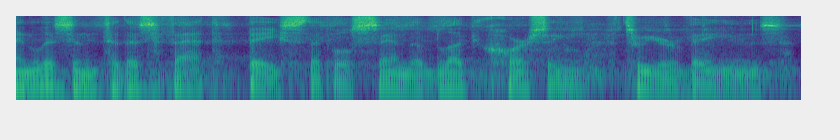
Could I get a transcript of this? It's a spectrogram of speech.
And listen to this fat bass that will send the blood coursing through your veins.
